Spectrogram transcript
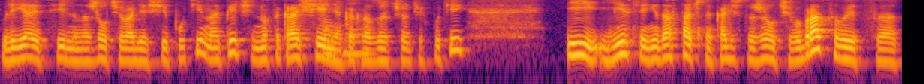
влияет сильно на желчеводящие пути, на печень, на сокращение как раз желчеводящих путей. И если недостаточное количество желчи выбрасывается,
